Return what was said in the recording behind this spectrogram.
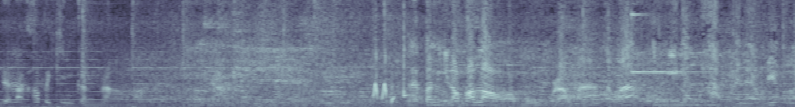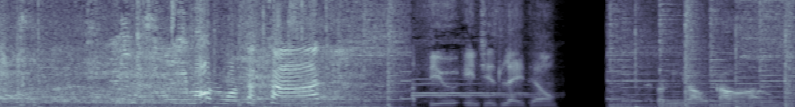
เดี๋ยวเราเข้าไปกินกันเราและตอนนี้เราก็รอหมูเรามา แต่ว่าตรงนี้ลงผักไปแล้วเรียบร้อยกีมอดรวมชัด A few inches later. และตอนนี้เราก็มา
